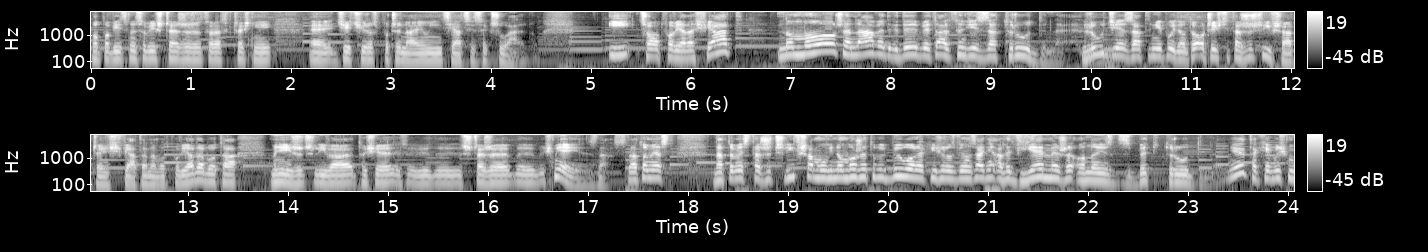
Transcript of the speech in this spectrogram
bo powiedzmy sobie szczerze, że coraz wcześniej e, dzieci rozpoczynają inicjację seksualną. I co odpowiada świat? No może nawet gdyby to, ale to jest za trudne. Ludzie za tym nie pójdą. To oczywiście ta życzliwsza część świata nam odpowiada, bo ta mniej życzliwa to się y, y, szczerze y, śmieje z nas. Natomiast, natomiast ta życzliwsza mówi, no może to by było jakieś rozwiązanie, ale wiemy, że ono jest zbyt trudne. nie? Tak jakbyśmy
